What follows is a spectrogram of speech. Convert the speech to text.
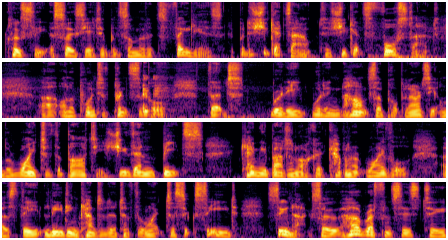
closely associated with some of its failures. But if she gets out, if she gets forced out uh, on a point of principle that really would enhance her popularity on the right of the party, she then beats Kemi Badenoch, a cabinet rival, as the leading candidate of the right to succeed Sunak. So her references to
